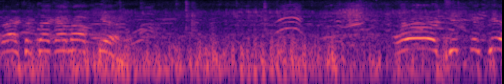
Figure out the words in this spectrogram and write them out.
Bırakıp da kanı yap ki. Oo, çitki ki.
